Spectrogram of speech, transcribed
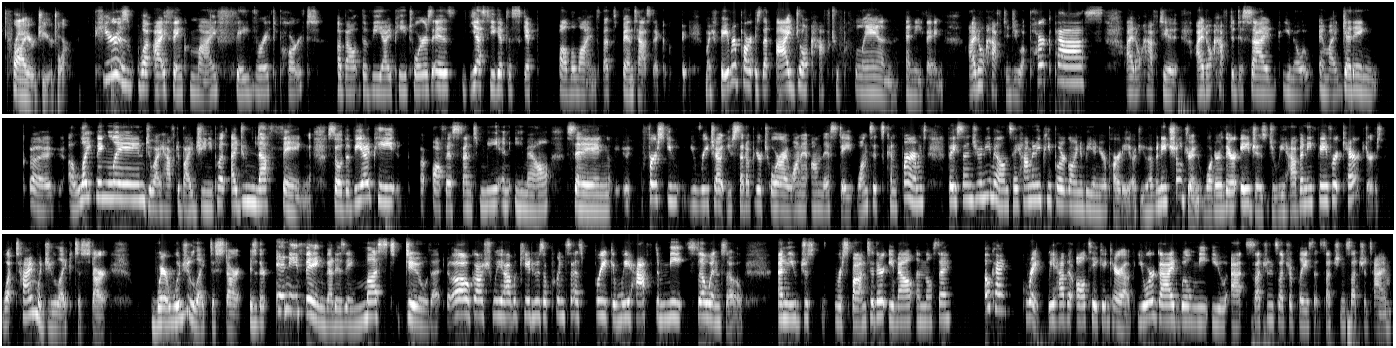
prior to your tour? Here is what I think my favorite part about the VIP tours is. Yes, you get to skip all the lines. That's fantastic. My favorite part is that I don't have to plan anything. I don't have to do a park pass. I don't have to I don't have to decide, you know, am I getting uh, a lightning lane? Do I have to buy Genie Plus? I do nothing. So the VIP office sent me an email saying first you you reach out you set up your tour i want it on this date. Once it's confirmed they send you an email and say how many people are going to be in your party? Or do you have any children? What are their ages? Do we have any favorite characters? What time would you like to start? Where would you like to start? Is there anything that is a must do that oh gosh we have a kid who's a princess freak and we have to meet so and so? And you just respond to their email and they'll say okay great we have it all taken care of. Your guide will meet you at such and such a place at such and such a time.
